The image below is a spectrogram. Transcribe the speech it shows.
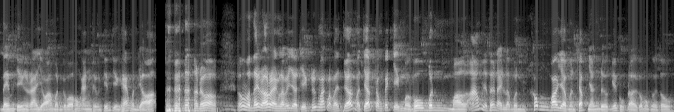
Đem chuyện ra dọa mình, cái bộ không ăn thì mình kiếm chuyện khác mình dọa. Đúng không? Đúng, mình thấy rõ ràng là bây giờ chuyện trước mắt là phải chết, mà chết trong cái chuyện mà vô minh, mờ ám như thế này là mình không bao giờ mình chấp nhận được với cuộc đời của một người tu.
